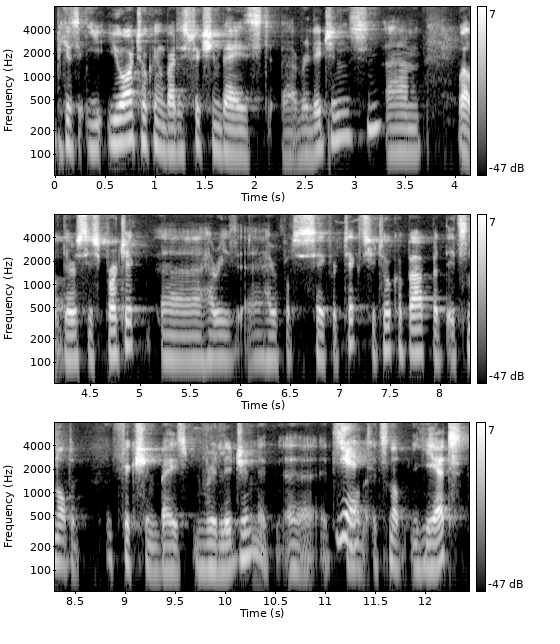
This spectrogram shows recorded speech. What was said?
because you are talking about these fiction-based uh, religions. Mm-hmm. Um, well, there's this project, uh, Harry uh, Harry Potter's Sacred Texts, you talk about, but it's not a fiction-based religion. It, uh, it's yet. not. It's not yet.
